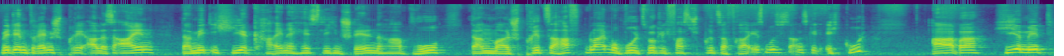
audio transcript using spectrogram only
mit dem Trennspray alles ein, damit ich hier keine hässlichen Stellen habe, wo dann mal Spritzer haften bleiben, obwohl es wirklich fast spritzerfrei ist, muss ich sagen, es geht echt gut. Aber hiermit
